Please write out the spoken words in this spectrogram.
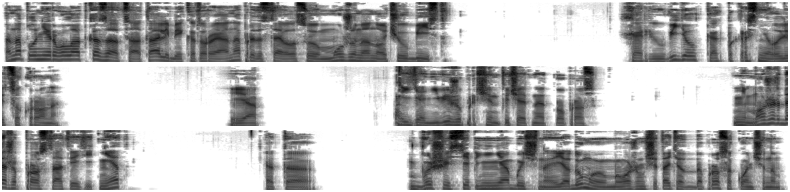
она планировала отказаться от алиби, которое она предоставила своему мужу на ночь убийств? Харри увидел, как покраснело лицо Крона. Я... Я не вижу причин отвечать на этот вопрос. Не можешь даже просто ответить «нет»? Это в высшей степени необычно. Я думаю, мы можем считать этот допрос оконченным.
